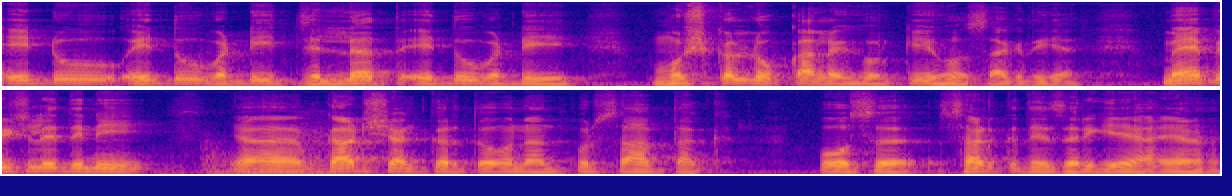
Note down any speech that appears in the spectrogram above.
ਏਡੂ ਏਦੂ ਵੱਡੀ ਜ਼ਿਲਤ ਏਦੂ ਵੱਡੀ ਮੁਸ਼ਕਲ ਲੋਕਾਂ ਲਈ ਹੋਰ ਕੀ ਹੋ ਸਕਦੀ ਹੈ। ਮੈਂ ਪਿਛਲੇ ਦਿਨੀ ਅ, ਗੜ ਸ਼ੰਕਰ ਤੋਂ ਅਨੰਦਪੁਰ ਸਾਹਿਬ ਤੱਕ ਉਸ ਸੜਕ ਦੇ ਜ਼ਰੀਏ ਆਇਆ।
